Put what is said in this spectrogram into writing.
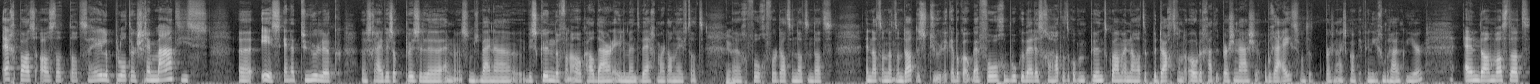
echt pas als dat, dat hele plot er schematisch eh, is. En natuurlijk, schrijven is ook puzzelen en soms bijna wiskundig van... oh, ik haal daar een element weg, maar dan heeft dat Ja. gevolgen voor dat en dat en dat... En dat en dat en dat. Dus tuurlijk heb ik ook bij vorige boeken wel eens gehad dat ik op een punt kwam en dan had ik bedacht van, oh, dan gaat het personage op reis, want het personage kan ik even niet gebruiken hier. En dan was dat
